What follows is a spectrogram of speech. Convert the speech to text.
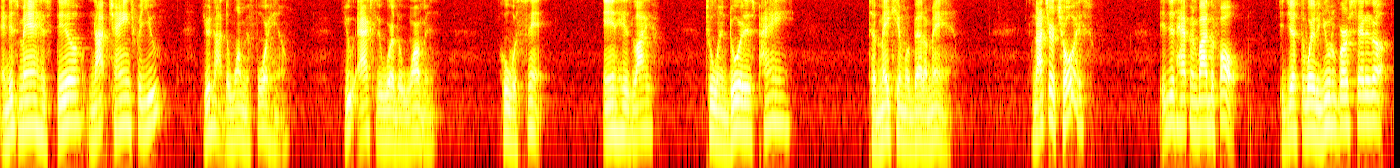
and this man has still not changed for you, you're not the woman for him. You actually were the woman who was sent in his life to endure this pain to make him a better man. It's not your choice. It just happened by default. It's just the way the universe set it up.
